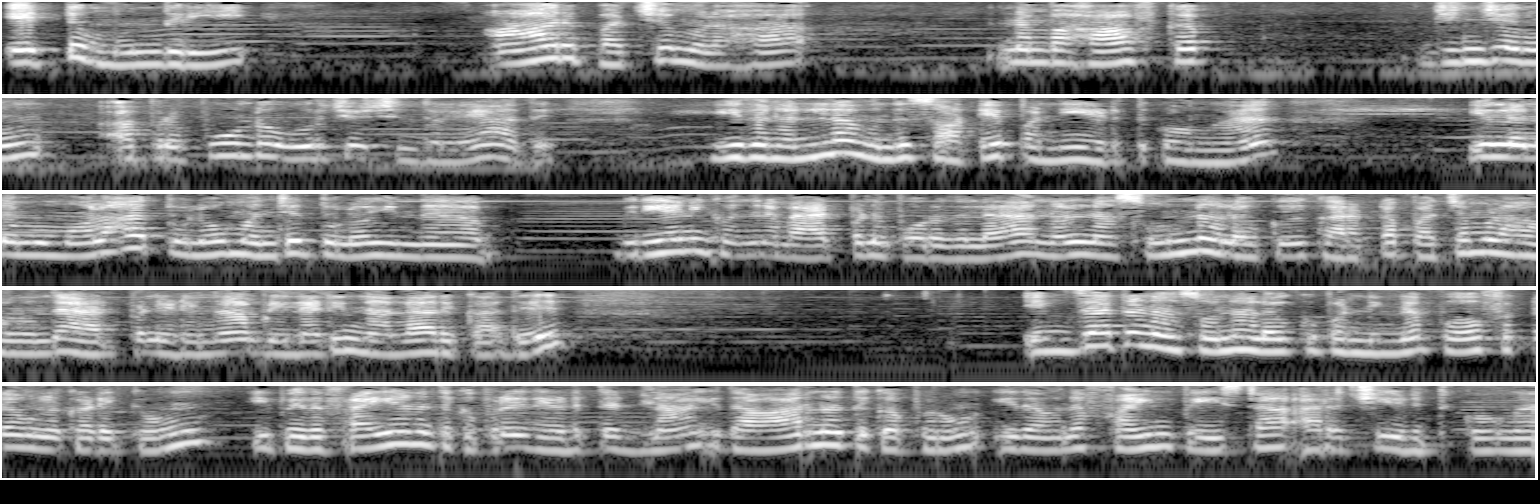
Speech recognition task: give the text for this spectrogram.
எட்டு முந்திரி ஆறு பச்சை மிளகா நம்ம ஹாஃப் கப் ஜிஞ்சரும் அப்புறம் பூண்டை உரிச்சு வச்சிருந்தோம் இல்லையா அது. இதை நல்லா வந்து சாட்டே பண்ணி எடுத்துக்கோங்க. இதில் நம்ம மிளகாத்தூளோ மஞ்சத்தூளோ இந்த பிரியாணிக்கு வந்து நம்ம ஆட் பண்ண போகிறதில்ல அதனால் நான் சொன்ன அளவுக்கு கரெக்டாக பச்சை மிளகா வந்து ஆட் பண்ணிவிடுங்க அப்படி இல்லாட்டி நல்லா இருக்காது. எக்ஸாக்டாக நான் சொன்ன அளவுக்கு பண்ணிங்கன்னா பர்ஃபெக்டாக உங்களுக்கு கிடைக்கும். இப்போ இதை ஃப்ரை ஆனதுக்கப்புறம் இதை எடுத்துடலாம். இதை ஆறுனதுக்கு அப்புறம் இதை வந்து ஃபைன் பேஸ்ட்டாக அரைச்சி எடுத்துக்கோங்க.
